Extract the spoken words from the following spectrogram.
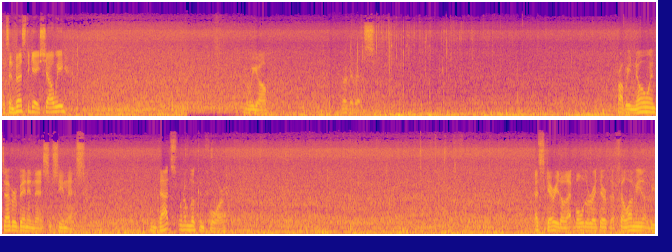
Let's investigate, shall we? Here we go. Look at this. Probably no one's ever been in this or seen this. That's what I'm looking for. That's scary though, that boulder right there, if that fell on me, that would be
